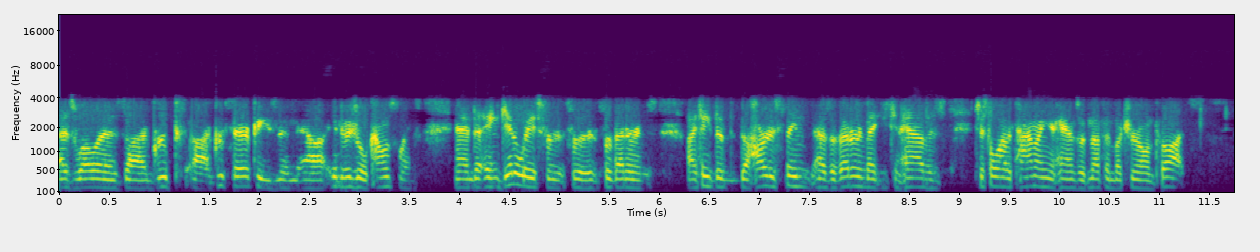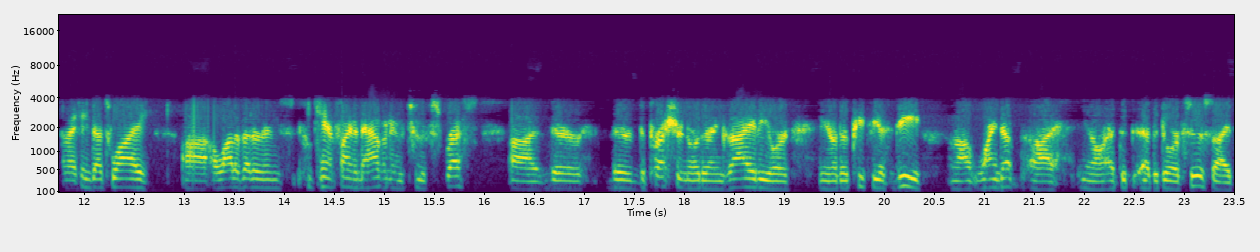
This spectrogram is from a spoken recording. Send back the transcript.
as well as uh, group uh, group therapies and uh, individual counselings and and getaways for for for veterans. I think that the hardest thing as a veteran that you can have is just a lot of time on your hands with nothing but your own thoughts. And I think that's why uh, a lot of veterans who can't find an avenue to express uh, their their depression or their anxiety or you know their PTSD uh, wind up uh, you know at the at the door of suicide.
